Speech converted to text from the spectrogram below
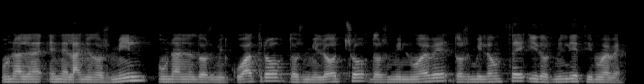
una en el año 2000, una en el 2004, 2008, 2009, 2011 y 2019,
